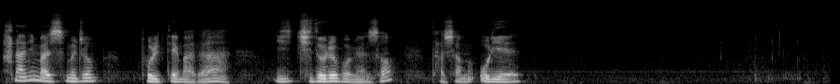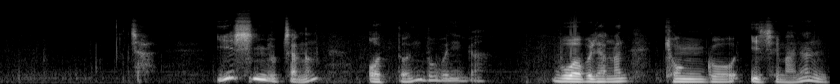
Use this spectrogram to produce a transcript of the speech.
하나님 말씀을 좀 볼 때마다 이 지도를 보면서 다시 한번 우리의 자, 이 16장은 어떤 부분인가? 모압을 향한 경고이지만은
